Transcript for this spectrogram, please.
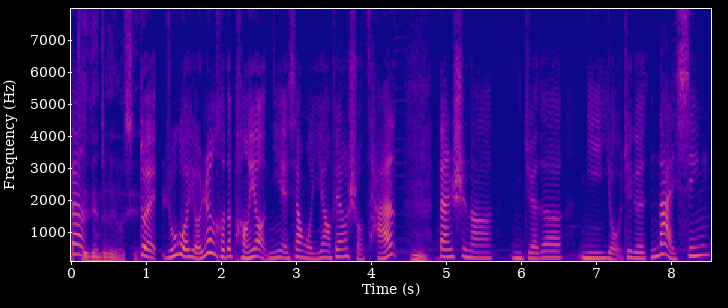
但推荐这个游戏，对，如果有任何的朋友，你也像我一样非常手残，嗯但是呢，你觉得你有这个耐心，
